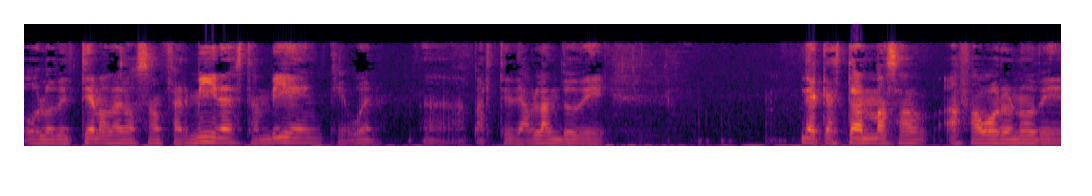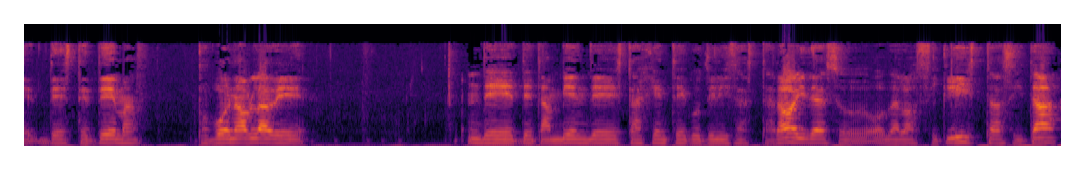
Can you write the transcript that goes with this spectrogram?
o, lo del tema de los Sanfermines también, que bueno, aparte de hablando de, de que están más a, a favor o no de, de, este tema, pues bueno, habla de, de, también de esta gente que utiliza esteroides o, de los ciclistas y tal,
